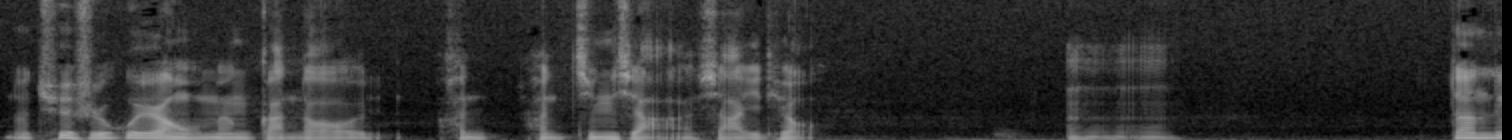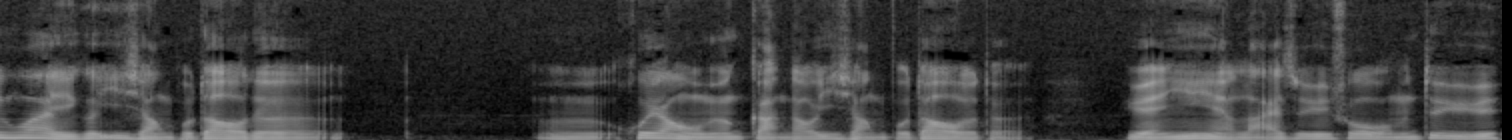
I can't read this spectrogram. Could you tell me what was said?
那确实会让我们感到很很惊吓，吓一跳。嗯嗯嗯但另外一个意想不到的，嗯、会让我们感到意想不到的原因也来自于说，我们对于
